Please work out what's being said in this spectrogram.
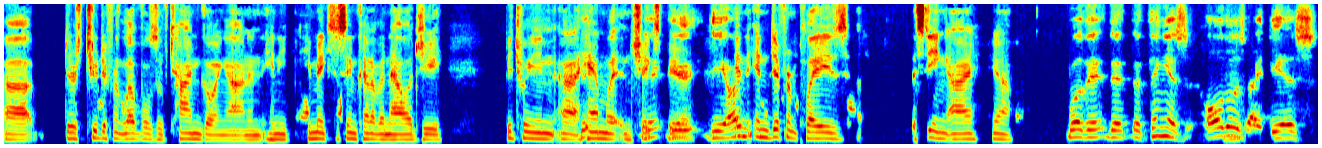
Uh, there's two different levels of time going on, and, and he, he makes the same kind of analogy between uh, the, Hamlet and Shakespeare the, the, the in, in, different plays. The seeing eye, yeah. Well, the, the, the thing is, all those mm-hmm. ideas,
